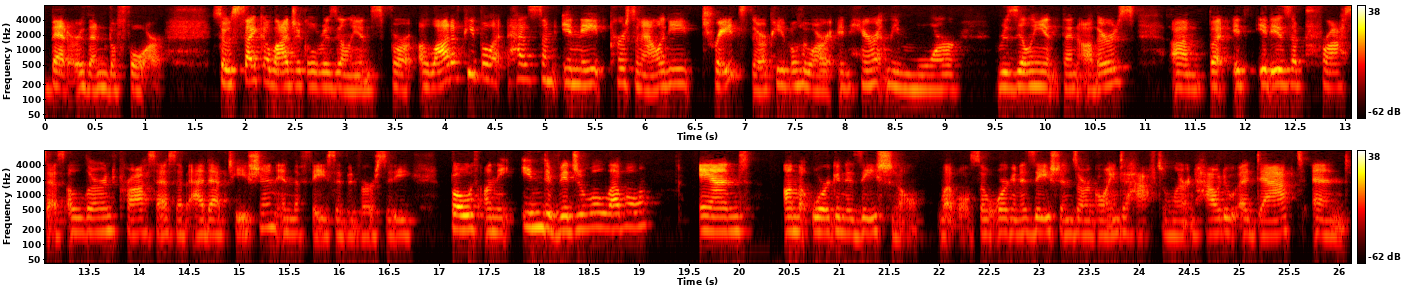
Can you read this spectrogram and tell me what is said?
better than before. So, psychological resilience for a lot of people it has some innate personality traits. There are people who are inherently more resilient than others. Um, but it, it is a process, a learned process of adaptation in the face of adversity, both on the individual level and on the organizational level. So, organizations are going to have to learn how to adapt and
